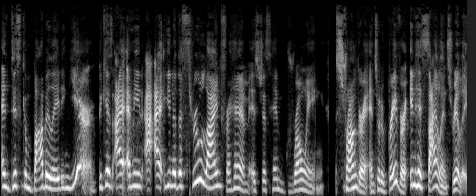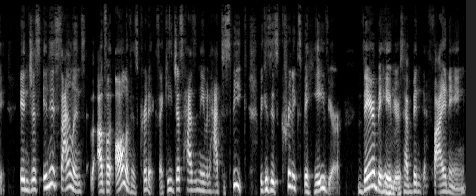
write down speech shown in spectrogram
and discombobulating year because I, I mean, I, I, you know, the through line for him is just him growing stronger and sort of braver in his silence, really. In just in his silence of uh, all of his critics, like he just hasn't even had to speak because his critics' behavior, their mm-hmm. behaviors have been defining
